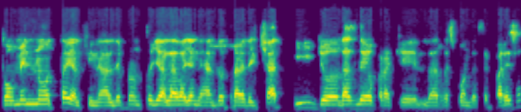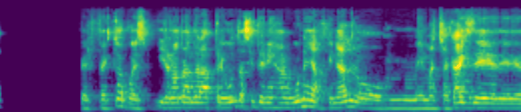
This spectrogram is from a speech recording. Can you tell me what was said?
tomen nota y al final de pronto ya las vayan dejando a través del chat y yo las leo para que las respondas, ¿te parece? Perfecto, pues ir anotando las preguntas si tenéis alguna y al final me machacáis de,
